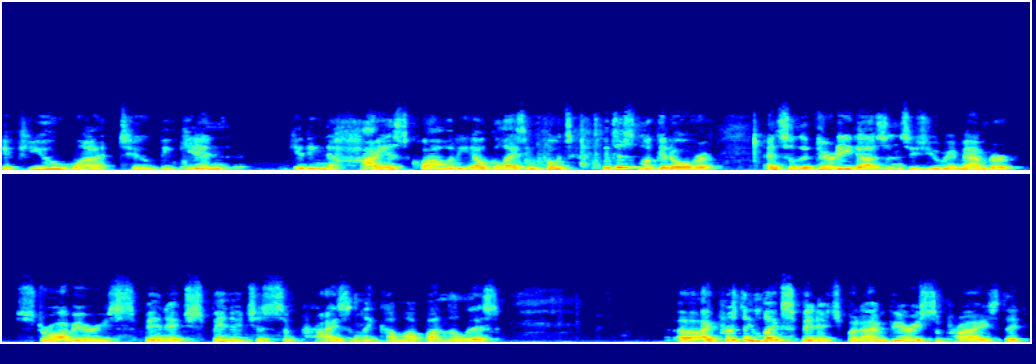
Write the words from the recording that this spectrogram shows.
if you want to begin getting the highest quality alkalizing foods you just look it over and so the dirty dozens as you remember strawberries spinach spinach has surprisingly come up on the list uh, I personally like spinach, but I'm very surprised that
